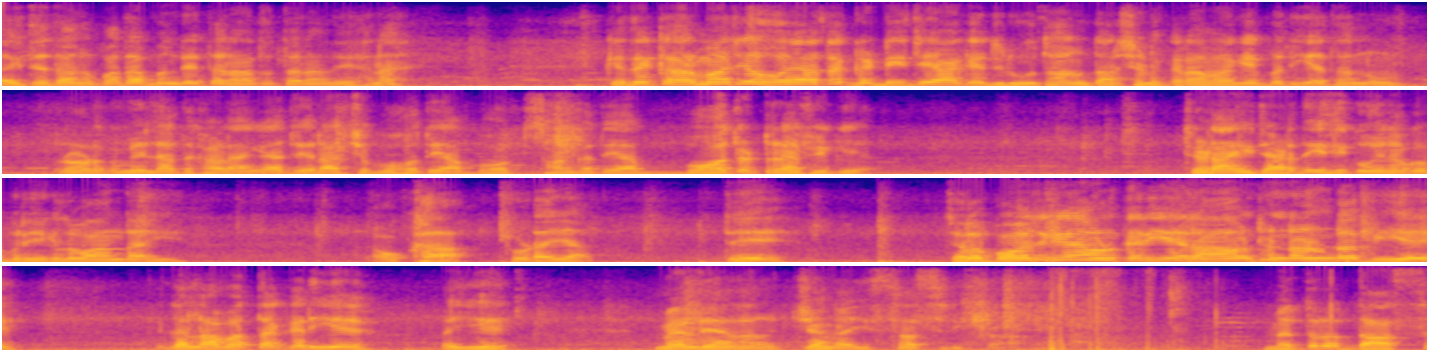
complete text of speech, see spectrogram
ਇੱਥੇ ਤੁਹਾਨੂੰ ਪਤਾ ਬੰਦੇ ਤਰ੍ਹਾਂ ਤੋਂ ਤਰ੍ਹਾਂ ਦੇ, ਹਨਾ? ਕਿਤੇ ਕਰਮਾ 'ਚ ਹੋਇਆ ਤਾਂ ਗੱਡੀ 'ਚ ਆ ਕੇ ਜਰੂਰ ਤੁਹਾਨੂੰ ਦਰਸ਼ਨ ਕਰਾਵਾਂਗੇ, ਵਧੀਆ ਤੁਹਾਨੂੰ ਰੌਣਕ ਮੇਲਾ ਦਿਖਾਵਾਂਗੇ ਅੱਜ ਰਸ਼ ਬਹੁਤ ਆ, ਬਹੁਤ ਸੰਗਤ ਆ, ਬਹੁਤ ਟ੍ਰੈਫਿਕ ਆ। ਚੜਾਈ ਚੜਦੀ ਸੀ, ਕੋਈ ਨਾ ਕੋਈ ਬ੍ਰੇਕ ਲਵਾਉਂਦਾ ਸੀ ਔਖਾ ਥੋੜਾ ਜਿਹਾ। ਤੇ ਚਲੋ ਪਹੁੰਚ ਗਏ ਹੁਣ ਕਰੀਏ ਆਰਾਮ, ਠੰਡਾ ਠੰਡਾ ਪੀਏ ਗੱਲਾਂ ਬਾਤਾਂ ਕਰੀਏ ਪਈਏ ਮਿਲਦੇ ਆ ਤੁਹਾਨੂੰ, ਚੰਗਾ ਜੀ, ਸਤਿ ਸ੍ਰੀ ਅਕਾਲ। ਮਿੱਤਰੋ 10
